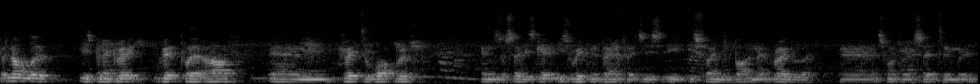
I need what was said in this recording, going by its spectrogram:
but no, look, he's been a great, great player to have, um, great to work with, and as I said, he's getting, he's reaping the benefits. He's, he's finding bottom net regularly. Uh, that's one thing I said to him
